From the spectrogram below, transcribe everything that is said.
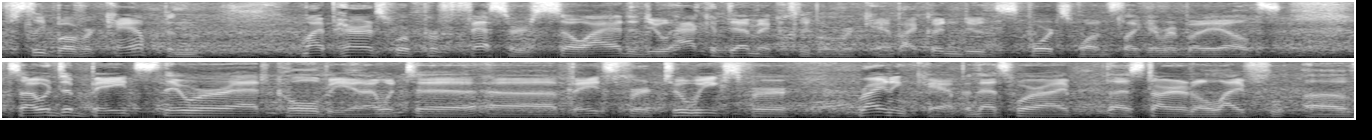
sleepover camp. And my parents were professors so i had to do academic sleepover camp. I couldn't do the sports ones like everybody else. So i went to bates. They were at colby and i went to uh, bates for two weeks for writing camp. And that's where i uh, started a life of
